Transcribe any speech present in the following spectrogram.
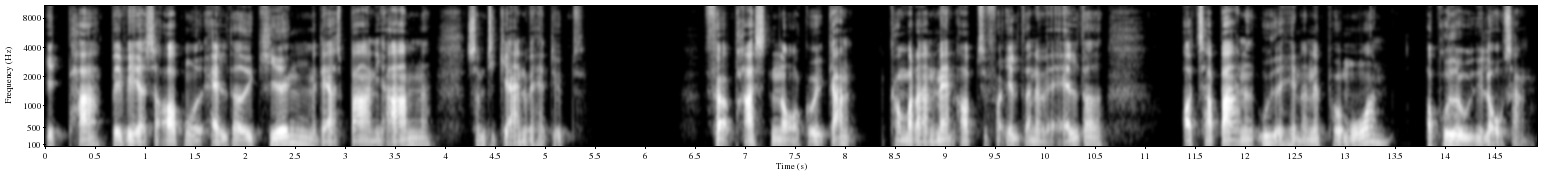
et par bevæger sig op mod alderet i kirken med deres barn i armene, som de gerne vil have døbt. Før præsten når at gå i gang, kommer der en mand op til forældrene ved alderet og tager barnet ud af hænderne på moren og bryder ud i lovsang.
